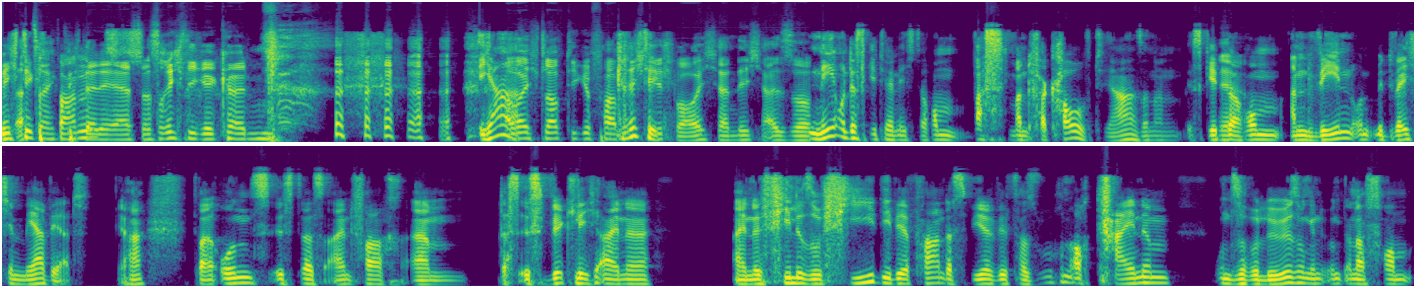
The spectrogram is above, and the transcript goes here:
Richtig das spannend. Ja erst das Richtige können. ja. Aber ich glaube, die Gefahr richtig. besteht bei euch ja nicht. Also. Nee, und es geht ja nicht darum, was man verkauft, ja, sondern es geht ja. darum, an wen und mit welchem Mehrwert. Ja, bei uns ist das einfach, ähm, das ist wirklich eine, eine Philosophie, die wir fahren, dass wir, wir versuchen auch keinem unsere Lösung in irgendeiner Form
